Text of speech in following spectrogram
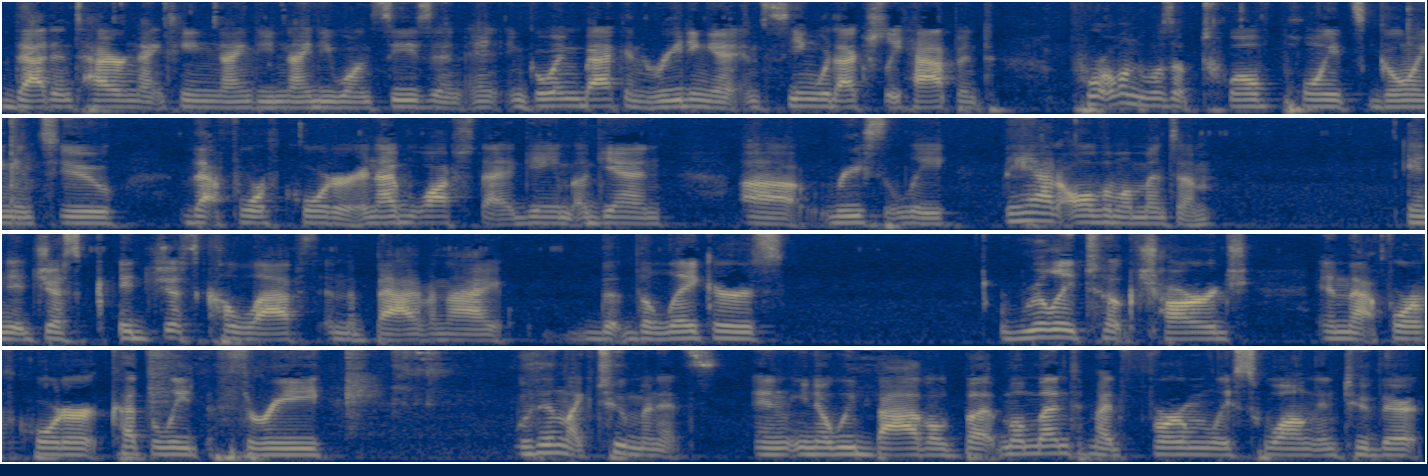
that entire 1990-91 season and, and going back and reading it and seeing what actually happened portland was up 12 points going into that fourth quarter and i've watched that game again uh, recently they had all the momentum and it just it just collapsed in the bat of an eye the, the lakers really took charge in that fourth quarter cut the lead to three within like two minutes and you know we battled but momentum had firmly swung into their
